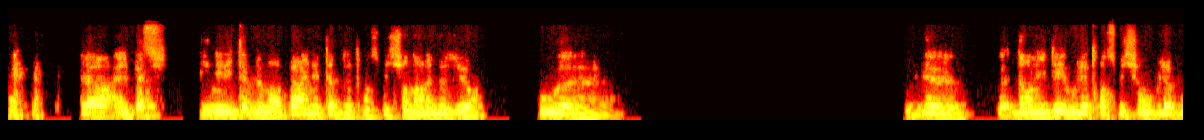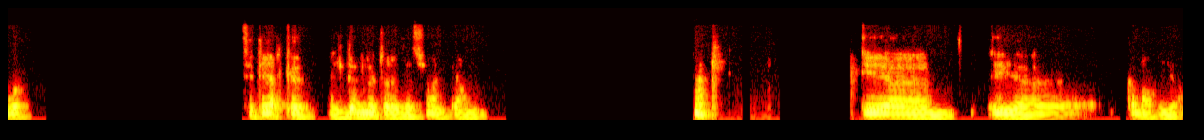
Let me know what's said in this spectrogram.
Alors, elle passe inévitablement par une étape de transmission dans la mesure où euh, euh, dans l'idée où la transmission ouvre la voie. C'est-à-dire qu'elle donne l'autorisation, elle permet. Et, euh, et euh, comment dire?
